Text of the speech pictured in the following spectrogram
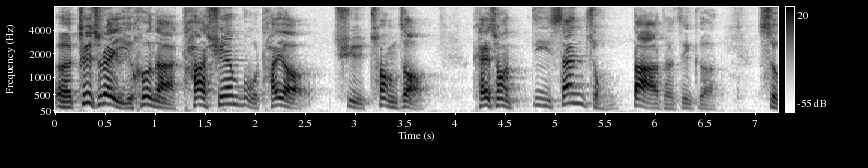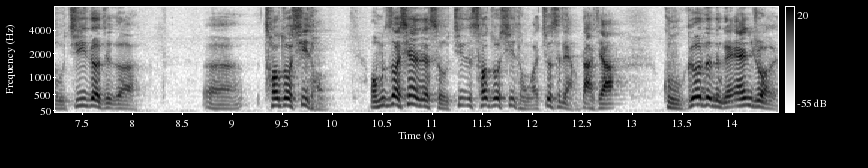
呃，退出来以后呢，他宣布他要去创造、开创第三种大的这个手机的这个呃操作系统。我们知道现在手机的操作系统啊，就是两大家，谷歌的那个 Android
